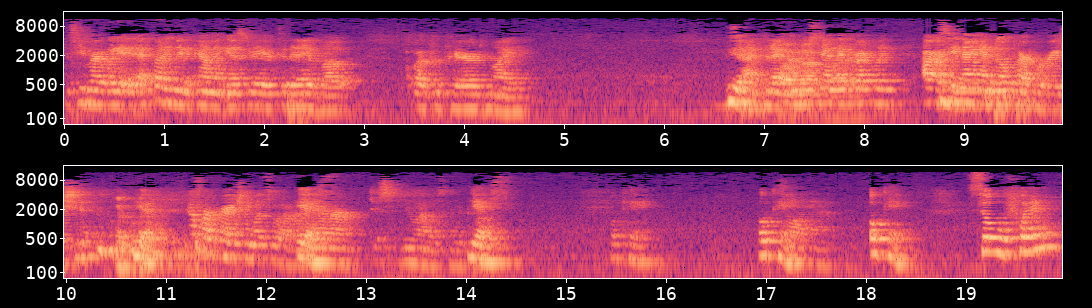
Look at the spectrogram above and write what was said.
Does he write? What he, I thought he made a comment yesterday or today about if I prepared my. Yeah. Did I understand that correctly? All right. See, and I had no preparation. Yeah. no preparation whatsoever. Yes. I never just knew I was going to. Yes. Okay. That's Okay. I had. Okay. So when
